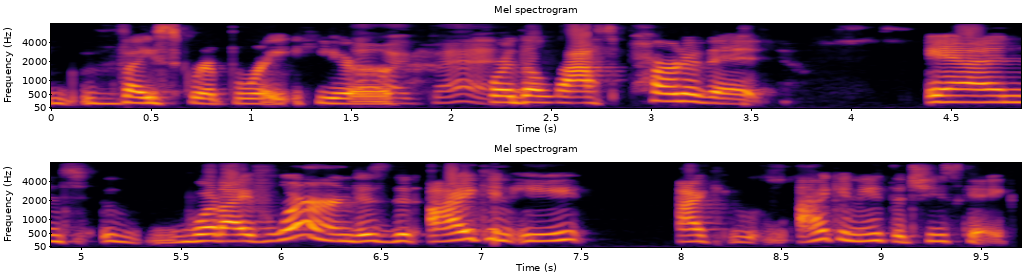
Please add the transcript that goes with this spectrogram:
vice grip right here oh, for the last part of it. And what I've learned is that I can eat, I, I can eat the cheesecake,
